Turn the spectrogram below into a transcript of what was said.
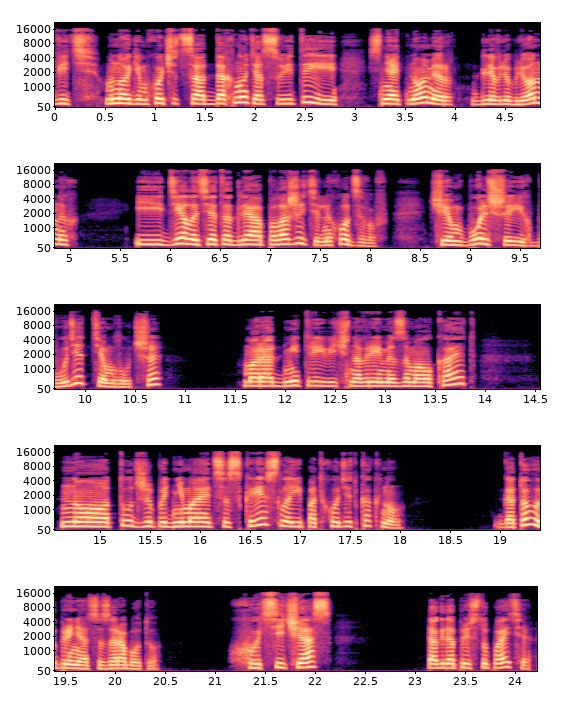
Ведь многим хочется отдохнуть от суеты и снять номер для влюбленных. И делать это для положительных отзывов. Чем больше их будет, тем лучше. Марат Дмитриевич на время замолкает, но тут же поднимается с кресла и подходит к окну. Готовы приняться за работу? Хоть сейчас? Тогда приступайте.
